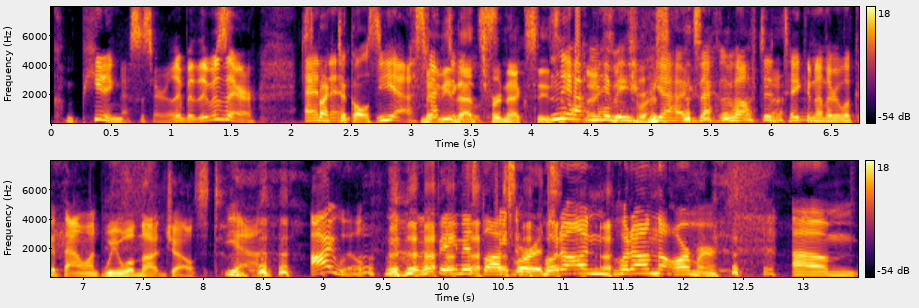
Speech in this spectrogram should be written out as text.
competing necessarily, but it was there. And then- Spectacles. yeah, Maybe that's for next season. Yeah, next maybe. season. Yeah, exactly. We'll have to take another look at that one. We will not joust. Yeah, I will. Famous last words. Put on put on the armor. Um,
